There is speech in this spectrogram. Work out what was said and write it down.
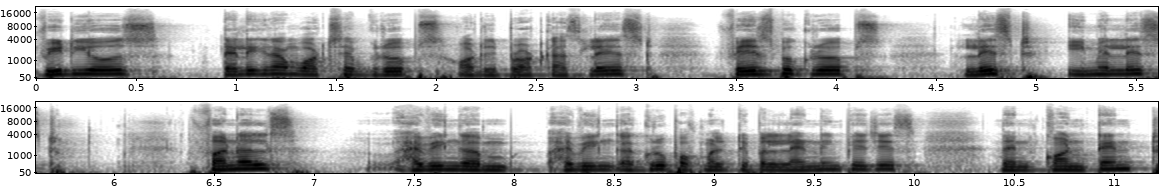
videos, Telegram, WhatsApp groups or the broadcast list, Facebook groups, list, email list, funnels, having a having a group of multiple landing pages then content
